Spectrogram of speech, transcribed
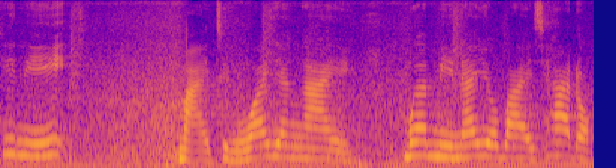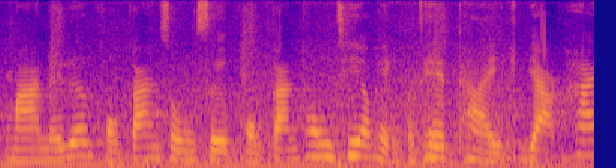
ที่นี้หมายถึงว่ายังไง เมื่อมีนโยบายชาติออกมาในเรื่องของการส่งเสริมของการท่องเที่ยวแห่งประเทศไทย อยากให้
